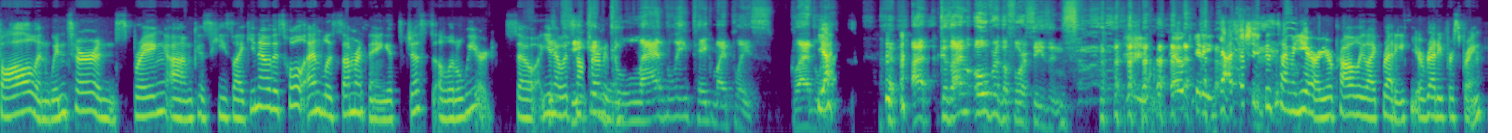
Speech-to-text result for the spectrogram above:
fall and winter and spring because um, he's like, you know, this whole endless summer thing, it's just a little weird. So you know, it's he not can gladly take my place. Gladly. Yeah. Because I'm over the four seasons. no kidding. Yeah, especially at this time of year, you're probably like ready. You're ready for spring.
